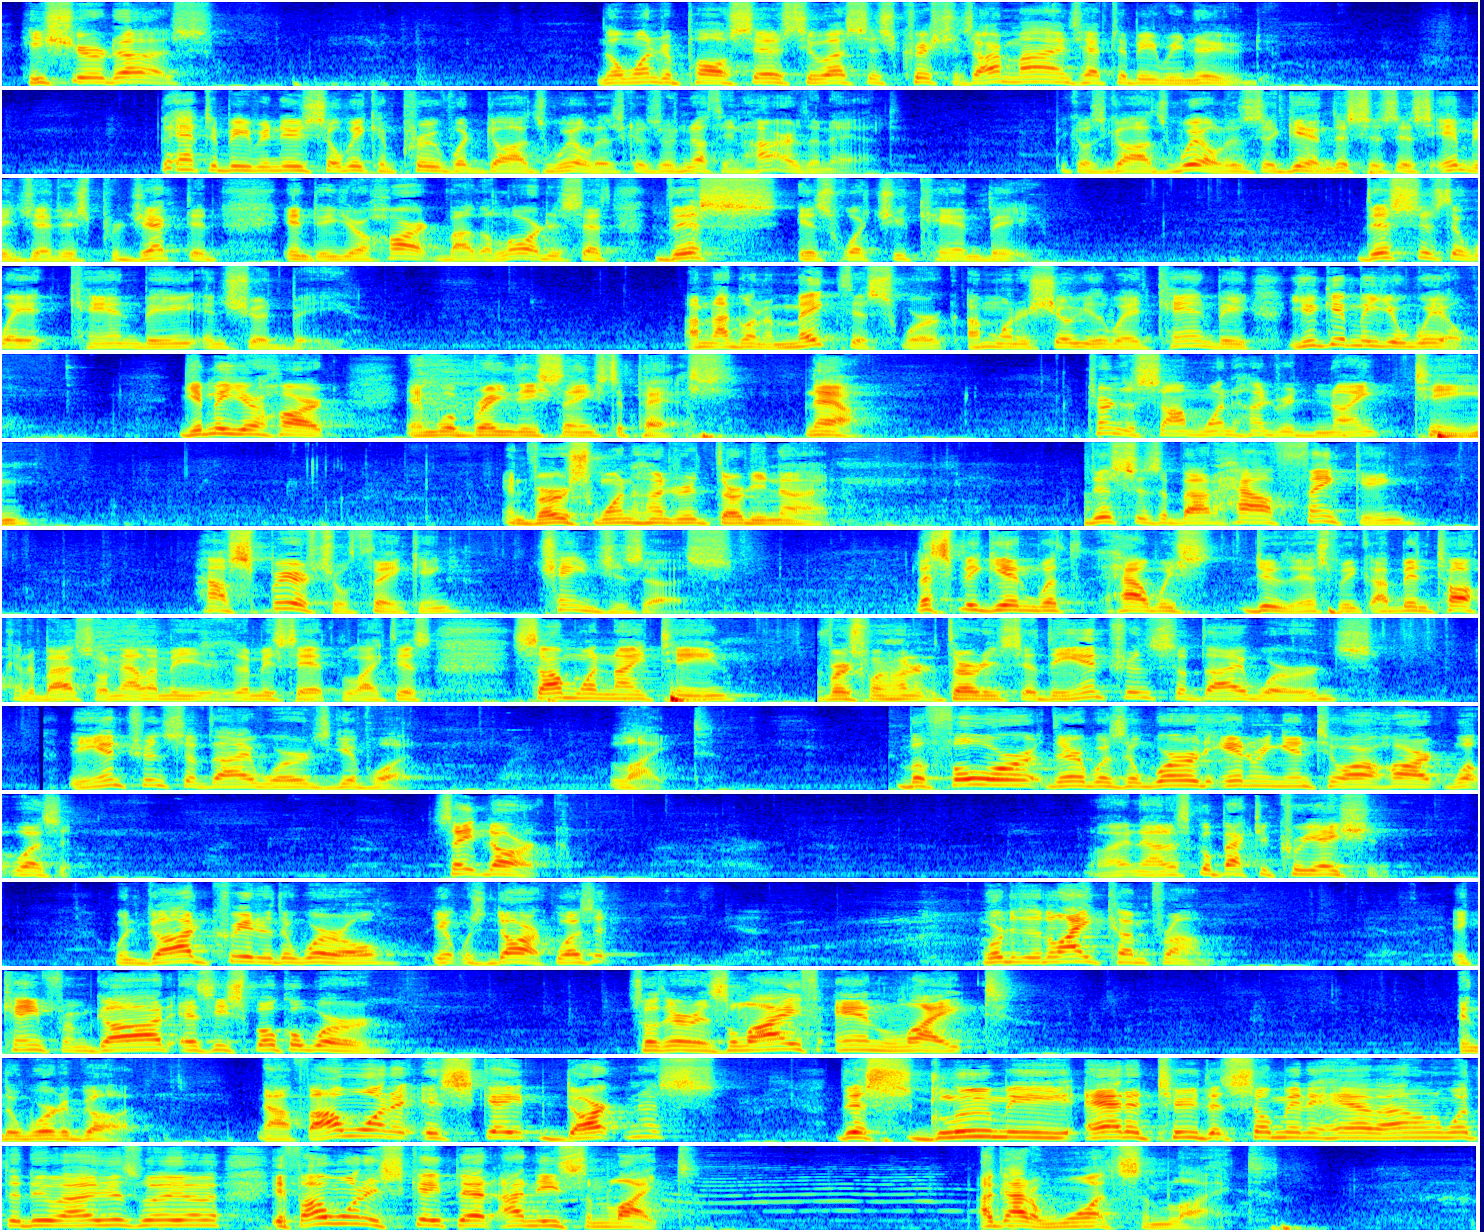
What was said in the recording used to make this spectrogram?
He sure does. No wonder Paul says to us as Christians, our minds have to be renewed. They have to be renewed so we can prove what God's will is because there's nothing higher than that. Because God's will is, again, this is this image that is projected into your heart by the Lord. It says, This is what you can be. This is the way it can be and should be. I'm not going to make this work. I'm going to show you the way it can be. You give me your will. Give me your heart, and we'll bring these things to pass. Now, turn to Psalm 119 and verse 139. This is about how thinking, how spiritual thinking changes us. Let's begin with how we do this. We, I've been talking about it, so now let me, let me say it like this. Psalm 119, verse 130 said, The entrance of thy words the entrance of thy words give what? Light. Before there was a word entering into our heart, what was it? Say dark. All right, now let's go back to creation. When God created the world, it was dark, was it? Where did the light come from? It came from God as He spoke a word. So there is life and light in the Word of God. Now, if I want to escape darkness, this gloomy attitude that so many have, I don't know what to do. I just, if I want to escape that, I need some light. I got to want some light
